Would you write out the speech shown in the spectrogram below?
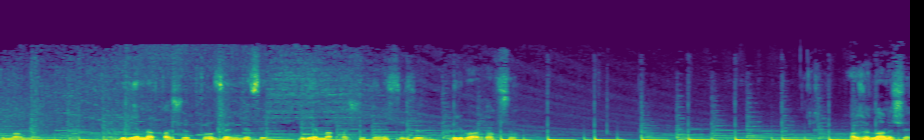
kullanmayın. 1 yemek kaşığı toz zencefil, 1 yemek kaşığı deniz tuzu, 1 bardak su. Hazırlanışı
